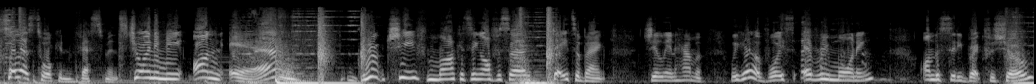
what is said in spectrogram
So let's talk investments. Joining me on air, Group Chief Marketing Officer, DataBank, Gillian Hammah. We hear her voice every morning on the City Breakfast Show.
